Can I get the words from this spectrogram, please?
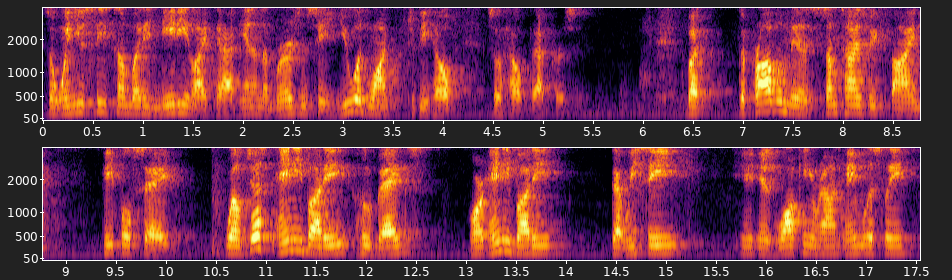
So when you see somebody needy like that in an emergency, you would want to be helped, so help that person. But the problem is sometimes we find people say, well, just anybody who begs or anybody that we see is walking around aimlessly,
